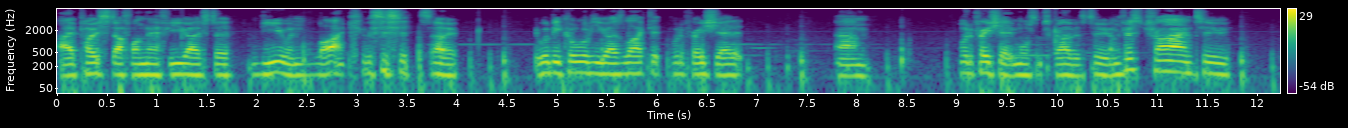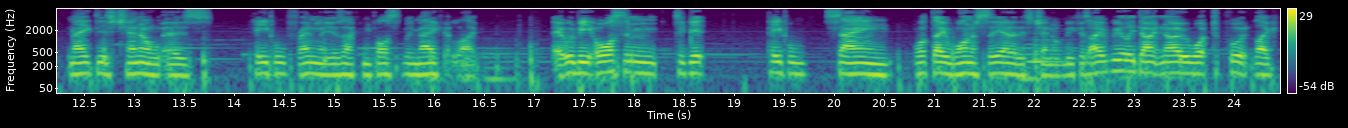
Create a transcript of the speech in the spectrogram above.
I post stuff on there for you guys to view and like. so it would be cool if you guys liked it. Would appreciate it. Um, would appreciate more subscribers too. I'm just trying to make this channel as people friendly as I can possibly make it. Like, it would be awesome to get people saying what they want to see out of this channel because I really don't know what to put. Like,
